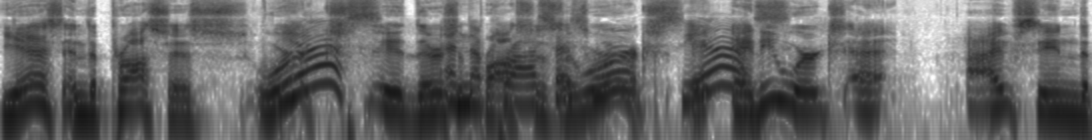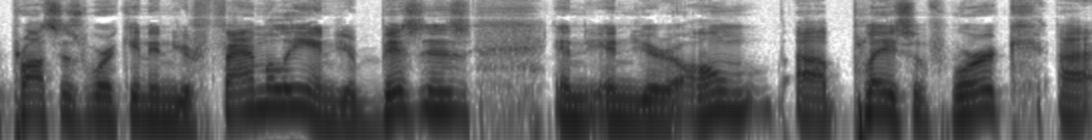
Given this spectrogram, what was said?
Yes, and the process works. Yes, There's and a the process, process that works, works. And it yes. works. Uh, I've seen the process working in your family, in your business, in, in your own uh, place of work, uh,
